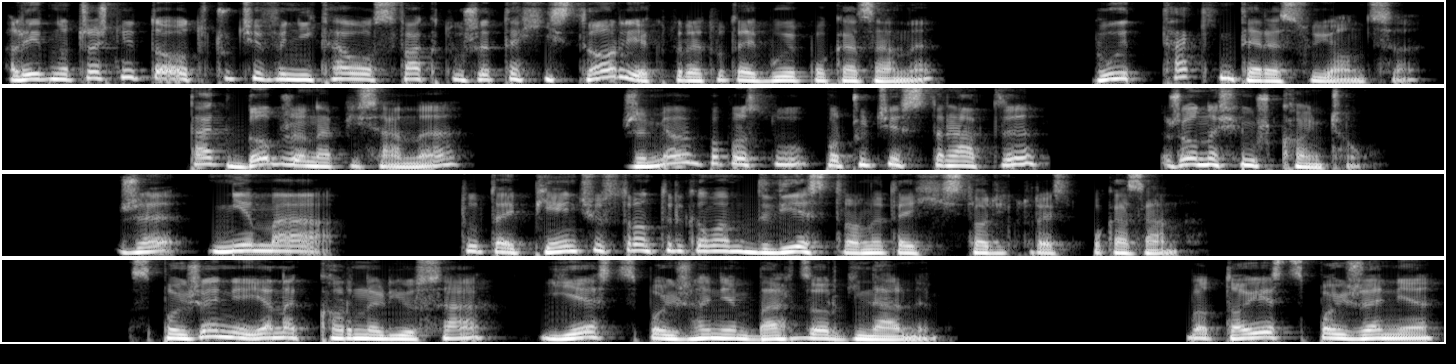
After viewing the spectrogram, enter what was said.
ale jednocześnie to odczucie wynikało z faktu, że te historie, które tutaj były pokazane, były tak interesujące, tak dobrze napisane, że miałem po prostu poczucie straty, że one się już kończą. Że nie ma tutaj pięciu stron, tylko mam dwie strony tej historii, która jest pokazana. Spojrzenie Jana Corneliusa jest spojrzeniem bardzo oryginalnym, bo to jest spojrzenie,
